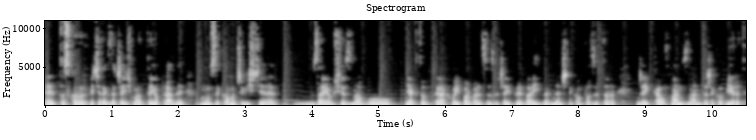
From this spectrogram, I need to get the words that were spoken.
E, to skoro wiecie, tak zaczęliśmy od tej oprawy, muzyką oczywiście zajął się znowu, jak to w grach Way Forward zazwyczaj bywa, ich wewnętrzny kompozytor Jay Kaufman, znany też jako Wirt.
